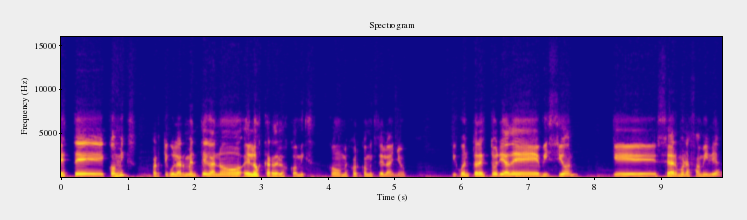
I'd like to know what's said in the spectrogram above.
Este cómic particularmente ganó el Oscar de los cómics como mejor cómics del año y cuenta la historia de Visión, que se arma una familia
